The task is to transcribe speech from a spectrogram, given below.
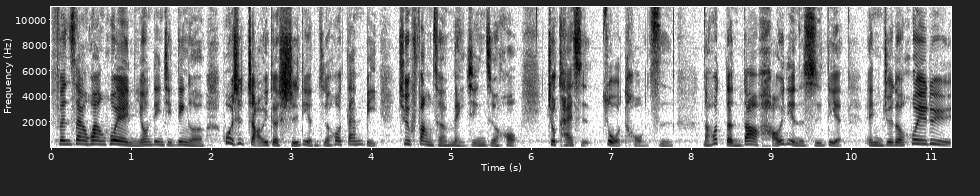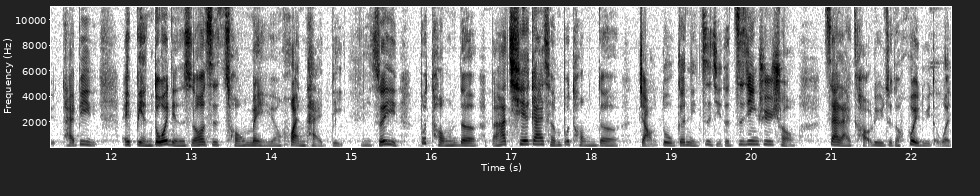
分散换汇，你用定期定额，或者是找一个时点之后单笔去放成美金之后，就开始做投资。然后等到好一点的时点，哎，你觉得汇率台币哎贬多一点的时候，是从美元换台币，所以不同的把它切开成不同的角度，跟你自己的资金需求。再来考虑这个汇率的问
